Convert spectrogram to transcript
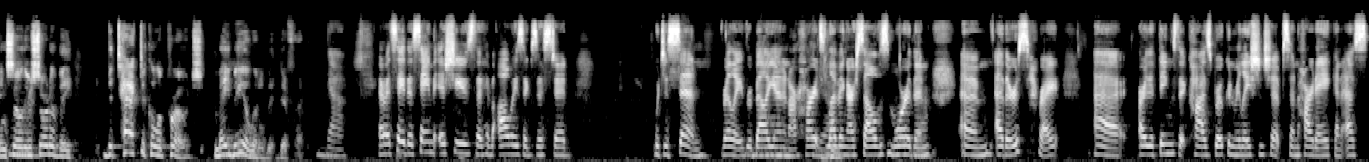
And so there's sort of a the tactical approach may be a little bit different. Yeah. I would say the same issues that have always existed, which is sin, really, rebellion in our hearts, Yeah. loving ourselves more than um, others, right? Uh, are the things that cause broken relationships and heartache and us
